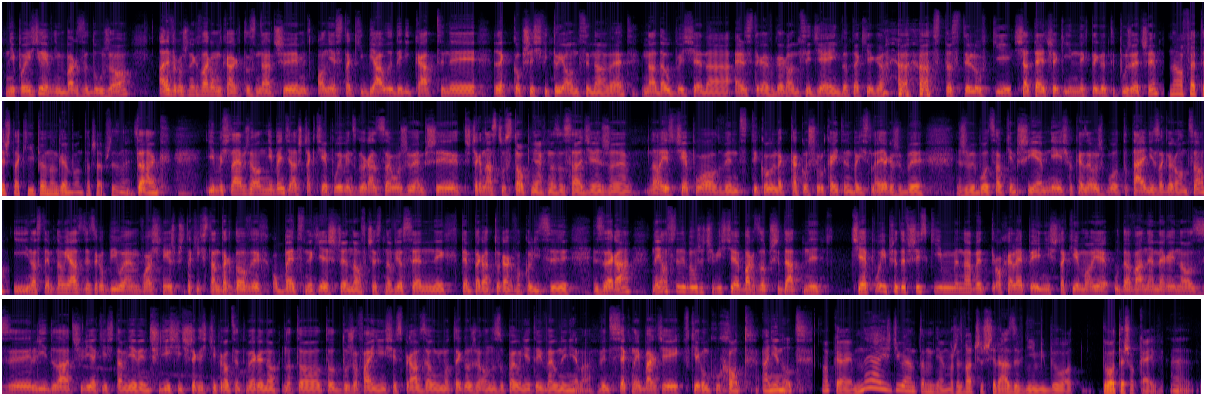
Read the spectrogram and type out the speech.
nie pojeździłem w nim bardzo dużo, ale w różnych warunkach. To znaczy, on jest taki biały, delikatny, lekko prześwitujący nawet. Nadałby się na Elstre w gorący dzień do takiego, do stylówki siateczek i innych tego typu rzeczy. No, fetysz taki pełną gębą, to trzeba przyznać. Tak. I myślałem, że on nie będzie aż tak ciepły, więc go raz założyłem przy 14 stopniach na zasadzie, że no jest ciepło, więc tylko lekka koszulka i ten base layer, żeby, żeby było całkiem przyjemnie. I się okazało, że było totalnie za gorąco. I następną jazdę zrobiłem właśnie już przy takich standardowych, obecnych jeszcze, no wczesnowiosennych temperaturach w okolicy zera. No i on wtedy był rzeczywiście bardzo przydatny ciepły i przede wszystkim nawet trochę lepiej niż takie moje udawane meryno z Lidla, czyli jakieś tam, nie wiem, 30-40% meryno, no to, to dużo fajniej się sprawdzał, mimo tego, że on zupełnie tej wełny nie ma. Więc jak najbardziej w kierunku hot, a nie not. Okej, okay. no ja jeździłem tam, nie wiem, może dwa czy trzy razy w nim i było, było też ok, e,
